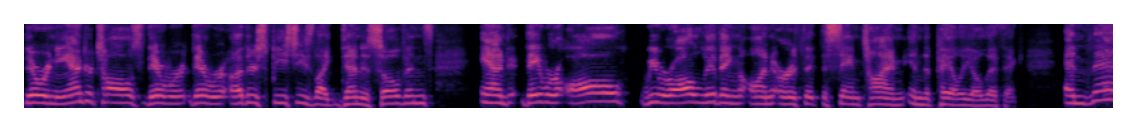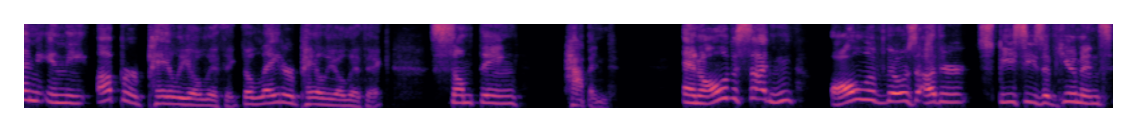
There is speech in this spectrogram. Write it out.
there were Neanderthals. There were there were other species like Denisovans and they were all we were all living on earth at the same time in the paleolithic and then in the upper paleolithic the later paleolithic something happened and all of a sudden all of those other species of humans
